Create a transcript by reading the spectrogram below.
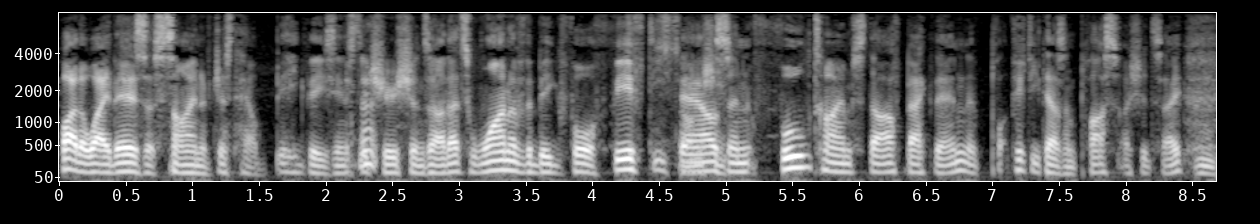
By the way, there's a sign of just how big these institutions are. That's one of the big four. 50,000 full-time staff back then, pl- 50,000 plus, I should say. Mm.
